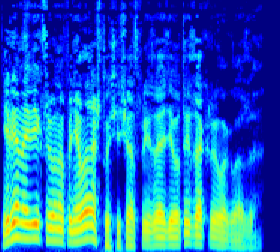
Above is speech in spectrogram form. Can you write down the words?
Елена Викторовна поняла, что сейчас произойдет, и закрыла глаза.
